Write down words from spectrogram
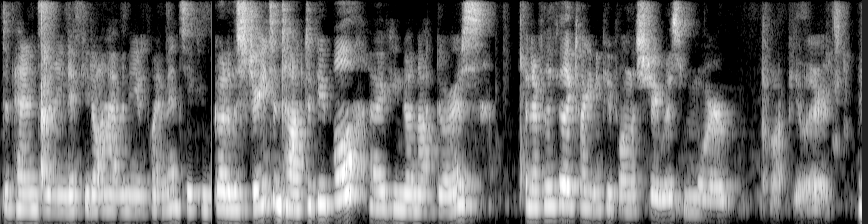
Depends. I mean, if you don't have any appointments, you can go to the street and talk to people, or you can go knock doors. I definitely feel like talking to people on the street was more popular. I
